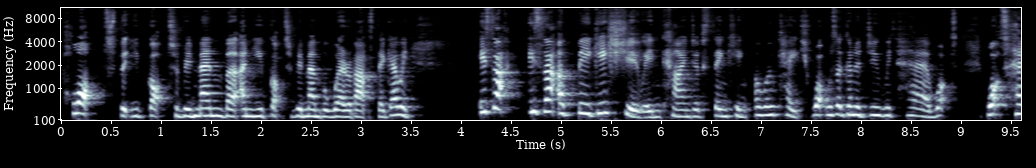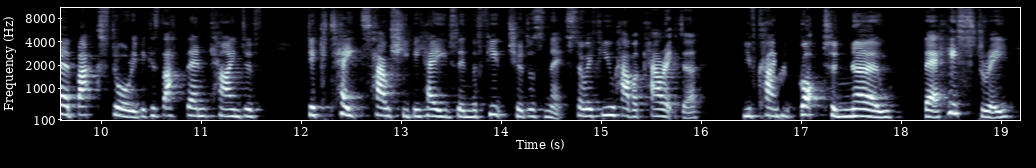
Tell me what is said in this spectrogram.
plots that you've got to remember and you've got to remember whereabouts they're going. Is that is that a big issue in kind of thinking oh okay what was i going to do with her? What what's her backstory? Because that then kind of dictates how she behaves in the future doesn't it? So if you have a character you've kind of got to know their history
